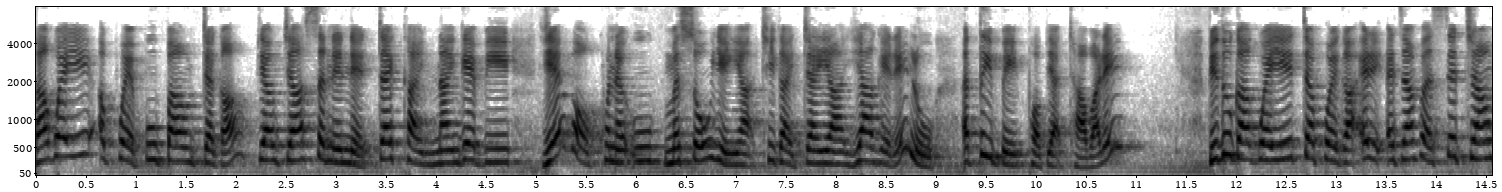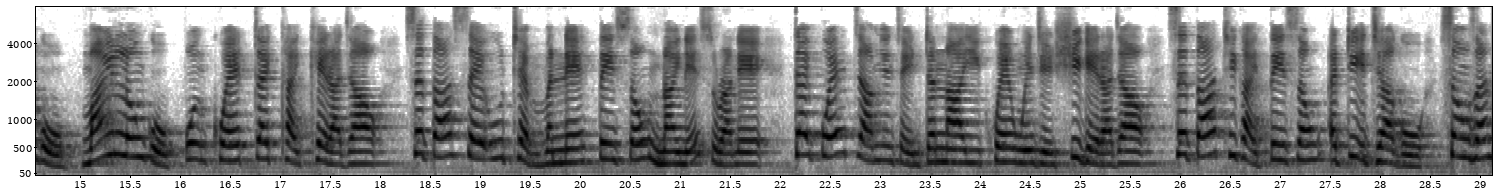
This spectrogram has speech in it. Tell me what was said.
ကာကွယ်ရေးအဖွဲ့ပူးပေါင်းတက်ကပျောက်ကြားစနစ်နဲ့တိုက်ခိုက်နိုင်ခဲ့ပြီးရဲဘော်9ဦးမစိုးရိမ်ရထိခိုက်ဒဏ်ရာရခဲ့တယ်လို့အသိပေးဖော်ပြထားပါတယ်။ပြည်သူ့ကာကွယ်ရေးတပ်ဖွဲ့ကအဲ့ဒီအကြမ်းဖက်စစ်ကြောင်းကို မိုင်းလုံးကိုပွင့်ခွဲတိုက်ခိုက်ခဲ့တာကြောင့်စစ်သား10ဦးထက်မနည်းသေဆုံးနိုင်တယ်ဆိုတာနဲ့ တိုက်ပွဲကြာမြင့်ချိန်တနာရီခွဲဝန်းကျင်ရှိခဲ့တာကြောင့်စစ်သားထိခိုက်သေဆုံးအတိအကျကိုစုံစမ်း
